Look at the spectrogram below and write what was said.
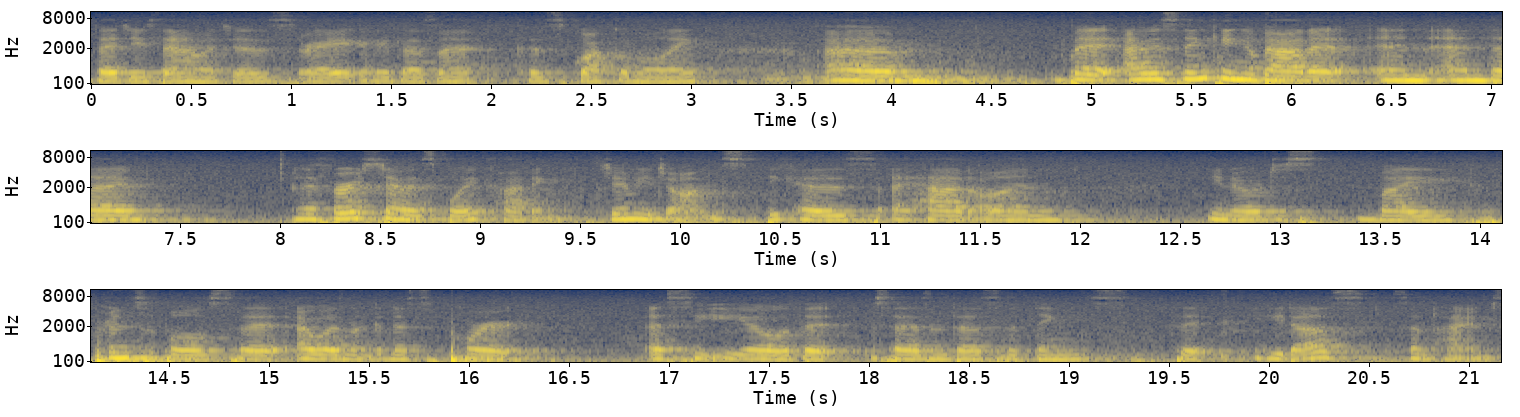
veggie sandwiches, right? Who doesn't? Because guacamole. Um, but I was thinking about it, and, and I, at first I was boycotting Jimmy John's because I had on, you know, just my principles that I wasn't going to support a CEO that says and does the things that he does sometimes.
